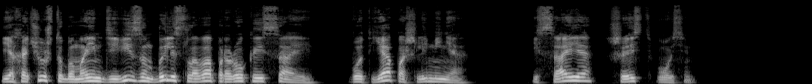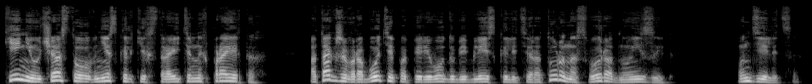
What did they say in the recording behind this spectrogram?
«Я хочу, чтобы моим девизом были слова пророка Исаии «Вот я, пошли меня». Исаия 6.8. Кенни участвовал в нескольких строительных проектах, а также в работе по переводу библейской литературы на свой родной язык. Он делится.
